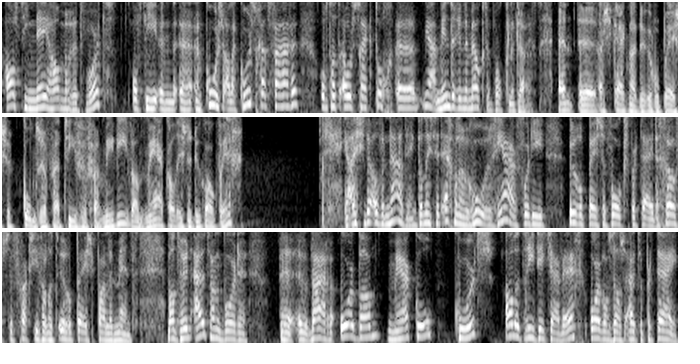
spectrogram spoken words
als die Nehammer het wordt of die een, een koers à la koers gaat varen, of dat Oostenrijk toch uh, ja, minder in de melk te brokkelen krijgt. Ja. En uh, als je kijkt naar de Europese conservatieve familie, want Merkel is natuurlijk ook weg. Ja, als je daarover nadenkt, dan is dit echt wel een roerig jaar voor die Europese Volkspartij, de grootste fractie van het Europees Parlement. Want hun uithangborden waren Orbán, Merkel, Koerts. Alle drie dit jaar weg. Orbán zelfs uit de partij.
